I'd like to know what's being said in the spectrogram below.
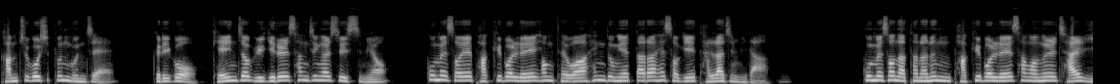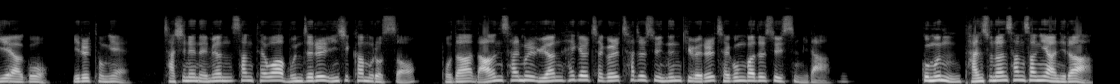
감추고 싶은 문제, 그리고 개인적 위기를 상징할 수 있으며 꿈에서의 바퀴벌레의 형태와 행동에 따라 해석이 달라집니다. 꿈에서 나타나는 바퀴벌레의 상황을 잘 이해하고 이를 통해 자신의 내면 상태와 문제를 인식함으로써 보다 나은 삶을 위한 해결책을 찾을 수 있는 기회를 제공받을 수 있습니다. 꿈은 단순한 상상이 아니라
